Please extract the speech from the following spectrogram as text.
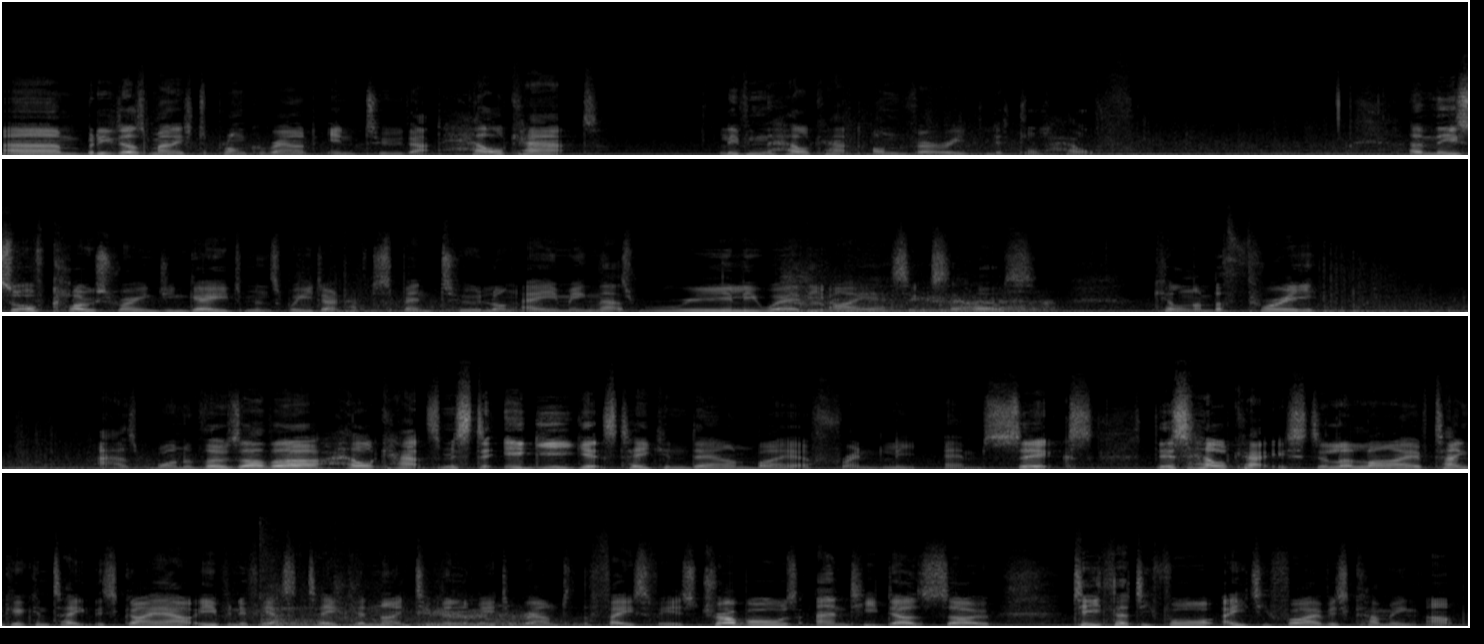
Um, but he does manage to plonk around into that Hellcat, leaving the Hellcat on very little health. And these sort of close range engagements where you don't have to spend too long aiming, that's really where the IS excels. Kill number 3, as one of those other Hellcats, Mr. Iggy gets taken down by a friendly M6. This Hellcat is still alive, Tanker can take this guy out even if he has to take a 90mm round to the face for his troubles, and he does so. T-34-85 is coming up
